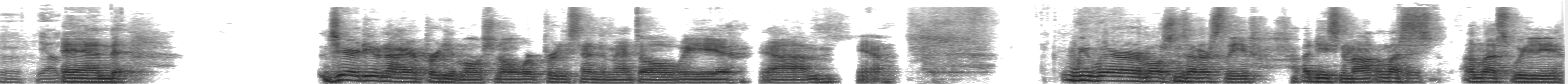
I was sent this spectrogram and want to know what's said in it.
Hmm, yep And Jared, you and I are pretty emotional. We're pretty sentimental. We, um, you know, we wear our emotions on our sleeve a decent amount, unless unless we,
